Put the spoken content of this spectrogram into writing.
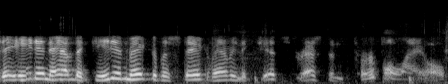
They, he didn't have the. He didn't make the mistake of having the kids dressed in purple. I hope.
